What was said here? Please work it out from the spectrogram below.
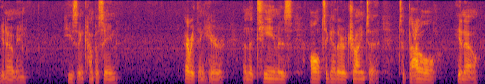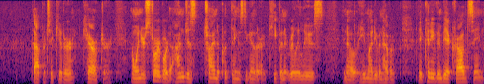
You know what I mean? He's encompassing everything here, and the team is all together trying to, to battle, you know, that particular character. And when you're storyboarding, I'm just trying to put things together, keeping it really loose. You know, he might even have a, it could even be a crowd scene.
